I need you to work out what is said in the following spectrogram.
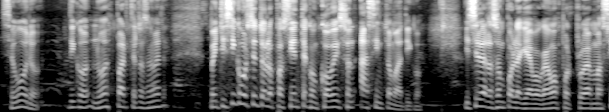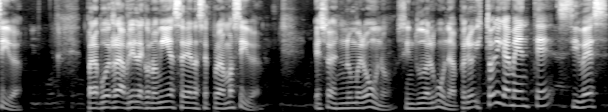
Seguro digo, no es parte del razonamiento. 25% de los pacientes con COVID son asintomáticos. Y esa es la razón por la que abogamos por pruebas masivas. Para poder reabrir la economía se deben hacer pruebas masivas. Eso es número uno, sin duda alguna. Pero históricamente, si ves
